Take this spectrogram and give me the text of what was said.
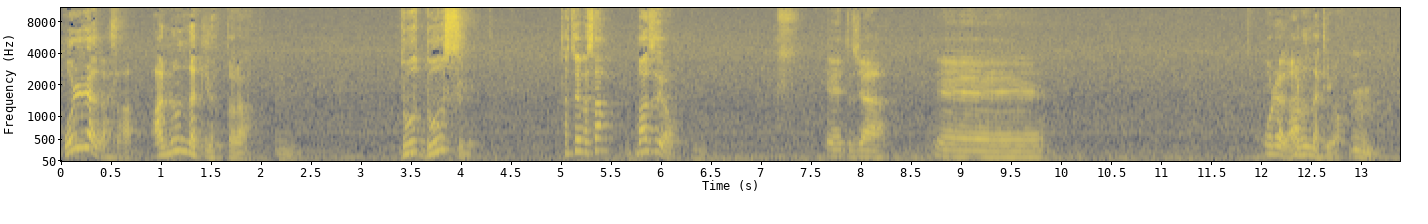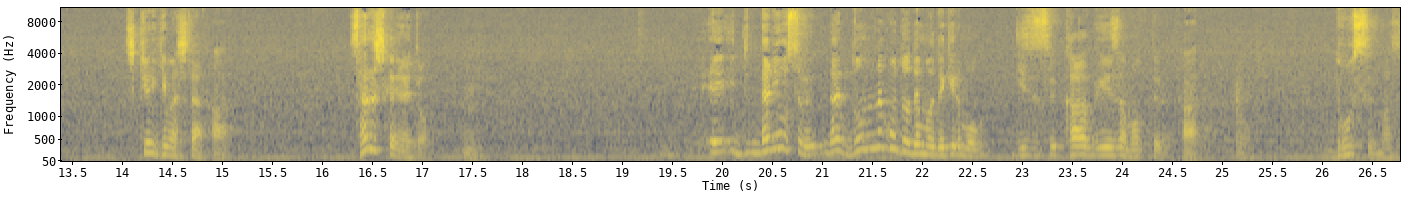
俺らがさアヌンナキだったらどうどうする？例えばさまずよ、えっ、とじゃあえー、俺らがアヌンナキようん、うん、地球に来ました。は猿しかいないと。い、うんえ何をする？などんなことでもできるもん？技術科学技術は持ってる。はどうする？まず。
